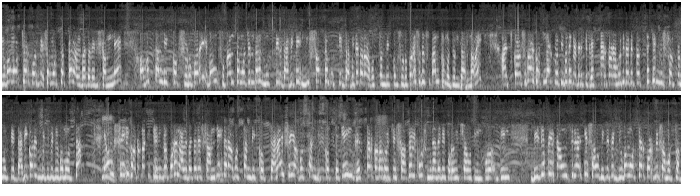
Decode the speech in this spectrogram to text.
যুব মোর্চার কর্মী সমর্থকরা লালবাজারের সামনে অবস্থান বিক্ষোভ শুরু করে এবং সুকান্ত মজুমদার মুক্তির দাবিতে, নিঃশর্ত মুক্তির দাবিতে তারা অবস্থান বিক্ষোভ শুরু করে। শুধু সুকান্ত মজুমদার নয়, আজ কসবার ঘটনার প্রতিবাদে তাদেরকে গ্রেফতার করা হয়েছে। তাদের প্রত্যেকের নিঃশর্ত মুক্তির দাবি করেন বিজেপি যুব মোর্চা এবং সেই ঘটনাকে কেন্দ্র করে লালবাজারের সামনেই তারা অবস্থান বিক্ষোভ চালায়। সেই অবস্থান বিক্ষোভ থেকেই গ্রেফতার করা হয়েছে সজল ঘোষ মীনাদেবী পুরোহিত সহ তিন পুরো- তিন বিজেপির কাউন্সিলরকে সহ বিজেপির যুব মোর্চার কর্মী সমর্থক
